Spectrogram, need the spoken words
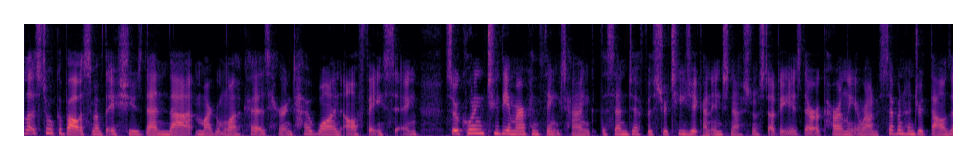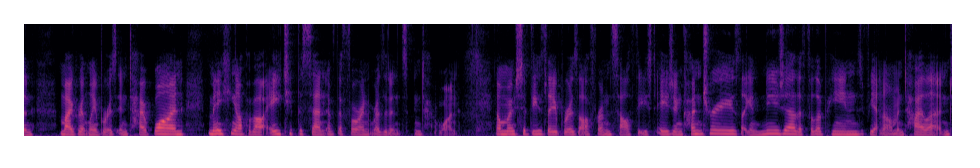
Let's talk about some of the issues then that migrant workers here in Taiwan are facing. So, according to the American think tank, the Center for Strategic and International Studies, there are currently around 700,000 migrant laborers in Taiwan, making up about 80% of the foreign residents in Taiwan. Now, most of these laborers are from Southeast Asian countries like Indonesia, the Philippines, Vietnam, and Thailand.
